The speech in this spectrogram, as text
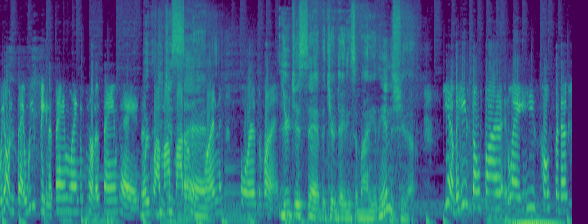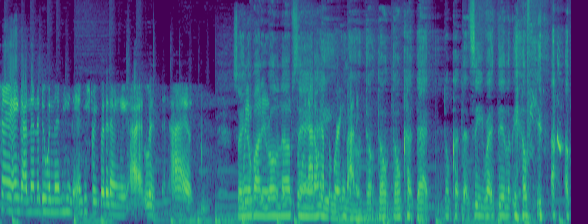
we on the same. We speaking the same language. We on the same page. That's why my motto said, is run, Forrest, run. You just said that you're dating somebody in the industry, though. Yeah, but he's so far like he's post production, ain't got nothing to do with nothing in the industry. But it ain't. I listen. I. So ain't nobody rolling up saying, "Hey, you know, don't don't don't cut that don't cut that scene right there. Let me help you out.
